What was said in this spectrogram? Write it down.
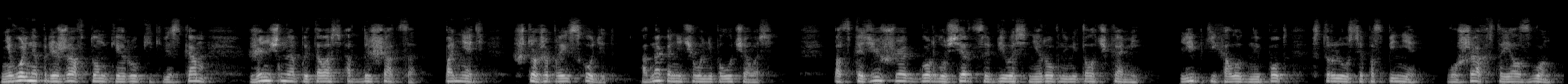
Невольно прижав тонкие руки к вискам, женщина пыталась отдышаться, понять, что же происходит, однако ничего не получалось. Подскочившее к горлу сердце билось неровными толчками. Липкий холодный пот струился по спине, в ушах стоял звон.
